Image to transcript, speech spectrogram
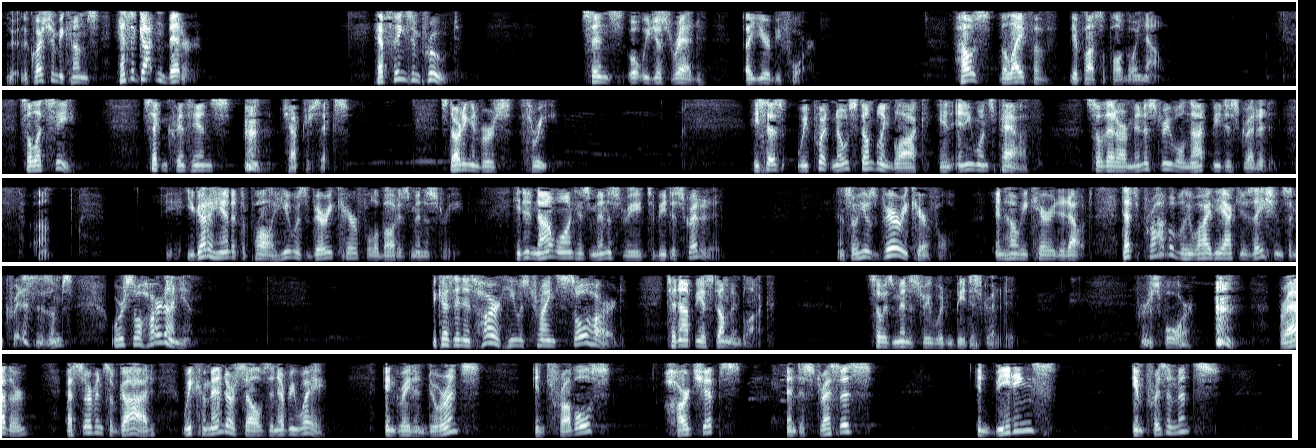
the, the question becomes Has it gotten better? Have things improved since what we just read a year before? How's the life of the Apostle Paul going now? So let's see. 2 Corinthians chapter 6, starting in verse 3. He says, We put no stumbling block in anyone's path so that our ministry will not be discredited. Um, you got to hand it to Paul. He was very careful about his ministry. He did not want his ministry to be discredited. And so he was very careful in how he carried it out. That's probably why the accusations and criticisms were so hard on him. Because in his heart, he was trying so hard to not be a stumbling block so his ministry wouldn't be discredited. Verse 4 Rather, as servants of God, we commend ourselves in every way, in great endurance, in troubles, hardships, and distresses, in beatings, imprisonments,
